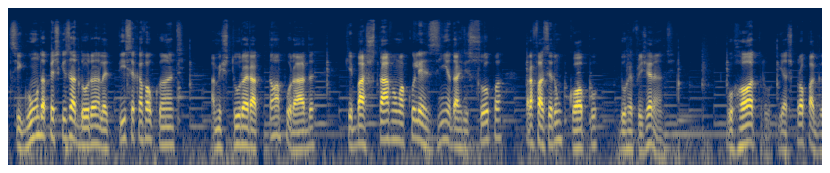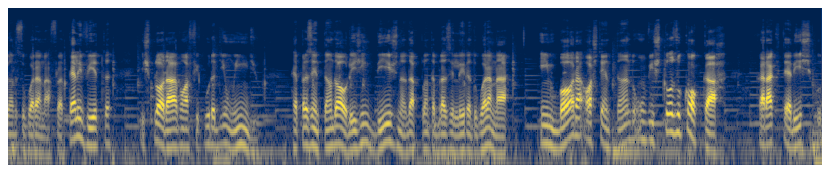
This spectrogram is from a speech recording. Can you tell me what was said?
Segundo a pesquisadora Letícia Cavalcante, a mistura era tão apurada que bastava uma colherzinha das de sopa para fazer um copo do refrigerante. O rótulo e as propagandas do Guaraná Fratelli Vita exploravam a figura de um índio, representando a origem indígena da planta brasileira do Guaraná, embora ostentando um vistoso cocar característico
